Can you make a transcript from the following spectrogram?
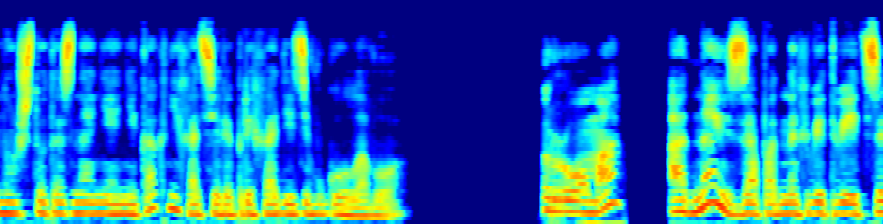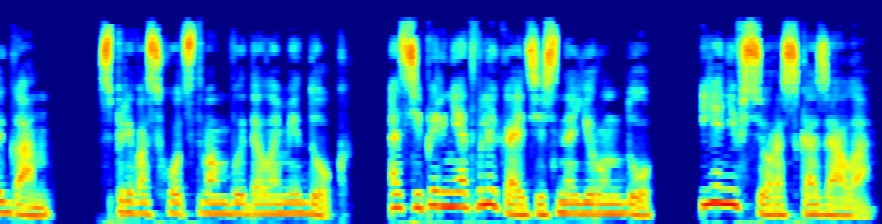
но что-то знания никак не хотели приходить в голову. «Рома? Одна из западных ветвей цыган», — с превосходством выдала Медок. «А теперь не отвлекайтесь на ерунду. Я не все рассказала».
